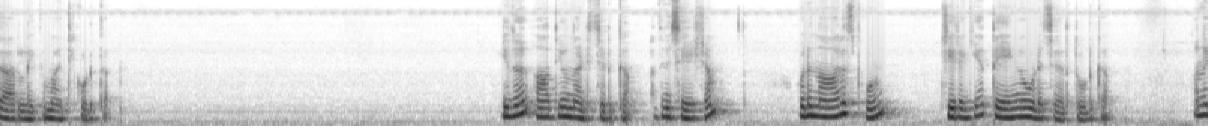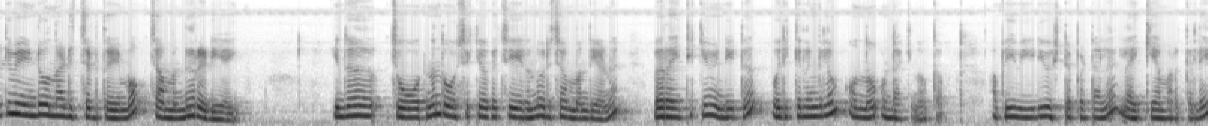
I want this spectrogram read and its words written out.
ജാറിലേക്ക് മാറ്റി കൊടുക്കുക ഇത് ആദ്യം ഒന്ന് അടിച്ചെടുക്കാം. അതിനുശേഷം ഒരു നാല് സ്പൂൺ ചിരകിയ തേങ്ങ കൂടെ ചേർത്ത് കൊടുക്കാം. എന്നിട്ട് വീണ്ടും ഒന്ന് അടിച്ചെടുത്ത് കഴിയുമ്പോൾ ചമ്മന്തി റെഡിയായി. ഇത് ചോറിനും ദോശയ്ക്കും ചേരുന്ന ഒരു ചമ്മന്തിയാണ്. വെറൈറ്റിക്ക് വേണ്ടിയിട്ട് ഒരിക്കലെങ്കിലും ഒന്ന് ഉണ്ടാക്കി നോക്കാം. അപ്പോൾ ഈ വീഡിയോ ഇഷ്ടപ്പെട്ടാൽ ലൈക്ക് ചെയ്യാൻ മറക്കല്ലേ?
